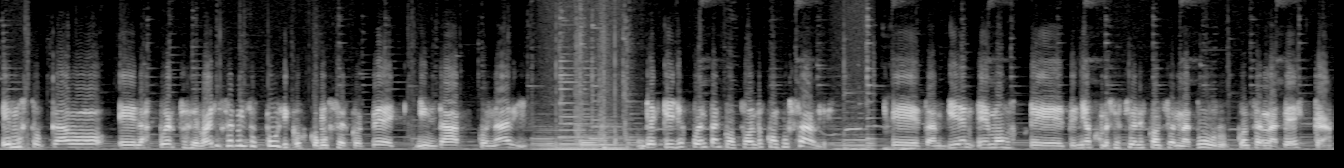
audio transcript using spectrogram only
hemos tocado eh, las puertas de varios servicios públicos como Cercotec, INDAP, CONADI, ya que ellos cuentan con fondos concursables. Eh, también hemos eh, tenido conversaciones con Cernatur, con Cernatesca,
